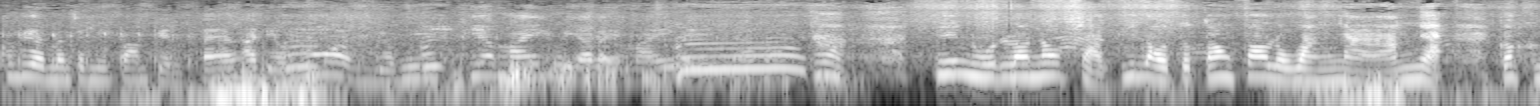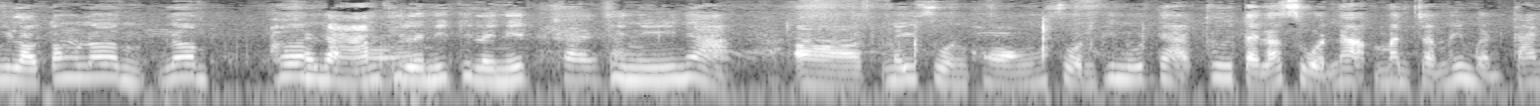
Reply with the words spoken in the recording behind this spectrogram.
ทุเรียนมันจะมีความเปลี่ยนแปลงอะเดี๋ยวร่วงเดี๋ยวมีเพี้ยไหมมีอะไร พี่นุชแล้วนอกจากที่เราจะต้องเฝ้าระวังน้ำเนี่ยก็คือเราต้องเริ่มเริ่มเพิ่มน้ำทีละนิดทีละนิด ใช่ทีค่ะนี้เนี่ยเอ่อในส่วนของสวนพี่นุชเนี่ยคือแต่ละสวนน่ะมันจะไม่เหมือนกัน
